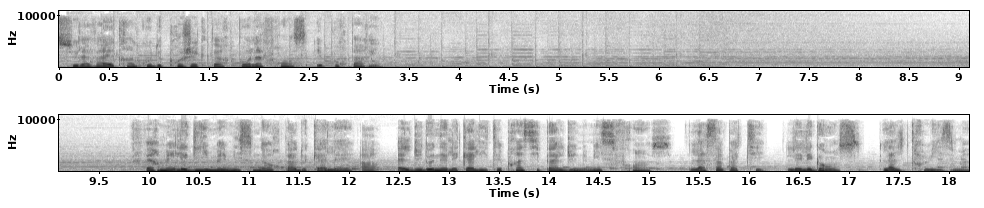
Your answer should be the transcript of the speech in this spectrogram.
Cela va être un coup de projecteur pour la France et pour Paris. Fermez les guillemets Miss Nord pas de Calais a, elle dû donner les qualités principales d'une Miss France, la sympathie, l'élégance, l'altruisme,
